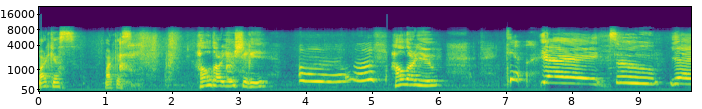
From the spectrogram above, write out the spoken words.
Marcus, Marcus, how old are you, Cherie? Uh, uh, how old are you? Two. Yay! Two! Yay!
